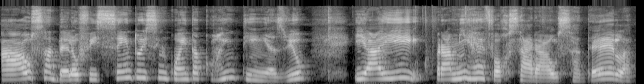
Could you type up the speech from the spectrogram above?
A alça dela eu fiz 150 correntinhas, viu? E aí, para me reforçar a alça dela,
